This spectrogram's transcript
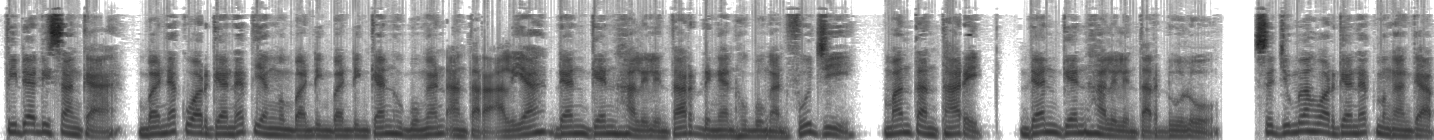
Tidak disangka, banyak warganet yang membanding-bandingkan hubungan antara Alia dan Gen Halilintar dengan hubungan Fuji, mantan Tarik, dan Gen Halilintar dulu. Sejumlah warganet menganggap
